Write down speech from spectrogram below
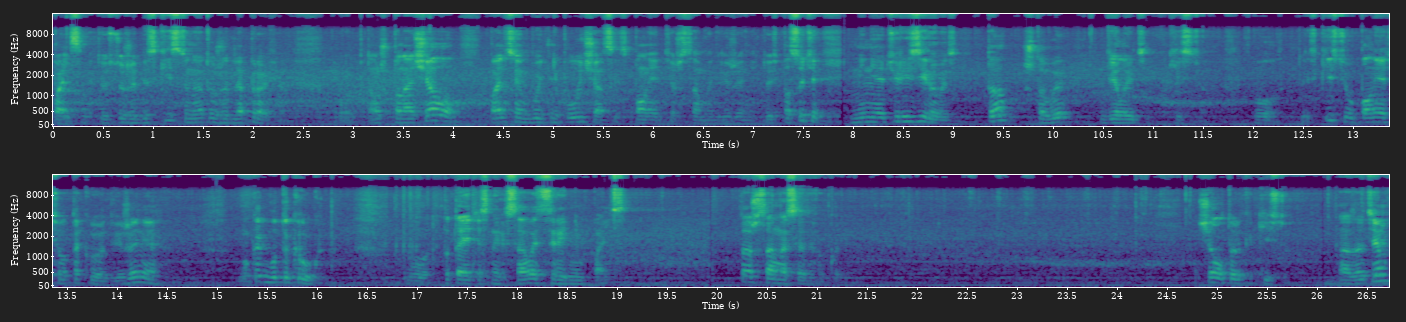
пальцами, то есть уже без кисти, но это уже для профи. Потому что поначалу пальцами будет не получаться исполнять те же самые движения. То есть, по сути, миниатюризировать то, что вы делаете кистью. Вот. То есть кистью выполняете вот такое движение, ну как будто круг. Вот. Пытаетесь нарисовать средним пальцем. То же самое с этой рукой. Сначала только кистью, а затем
